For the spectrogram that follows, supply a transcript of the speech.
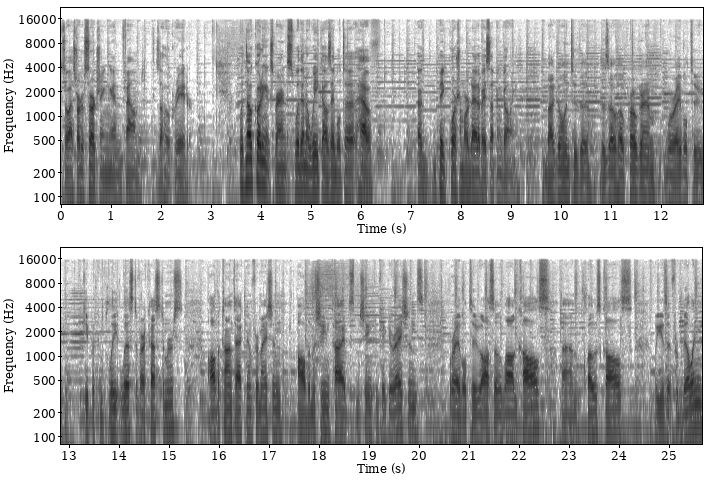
So I started searching and found Zoho Creator. With no coding experience, within a week I was able to have a big portion of our database up and going. By going to the, the Zoho program, we're able to keep a complete list of our customers, all the contact information, all the machine types, machine configurations. We're able to also log calls, um, close calls. We use it for billing.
